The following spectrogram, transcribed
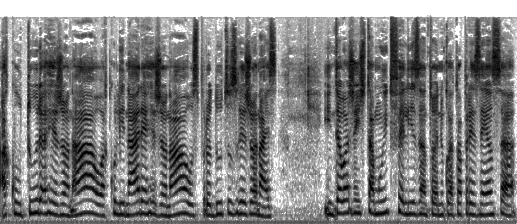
a cultura regional, a culinária regional, os produtos regionais. Então a gente está muito feliz, Antônio, com a tua presença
